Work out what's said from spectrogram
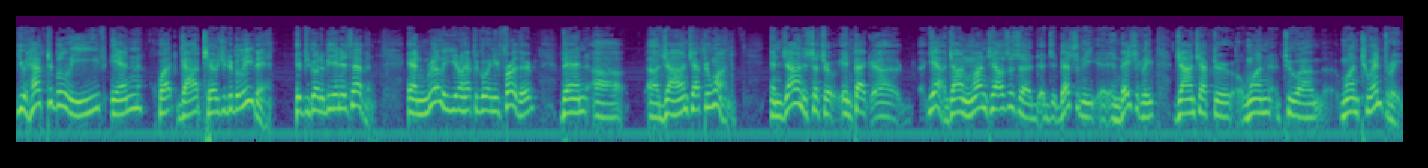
You have to believe in what God tells you to believe in if you're going to be in his heaven. And really, you don't have to go any further than uh, uh, John chapter 1. And John is such a, in fact, uh, yeah, John 1 tells us, uh, basically, and basically, John chapter 1 to um, 1, 2, and 3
